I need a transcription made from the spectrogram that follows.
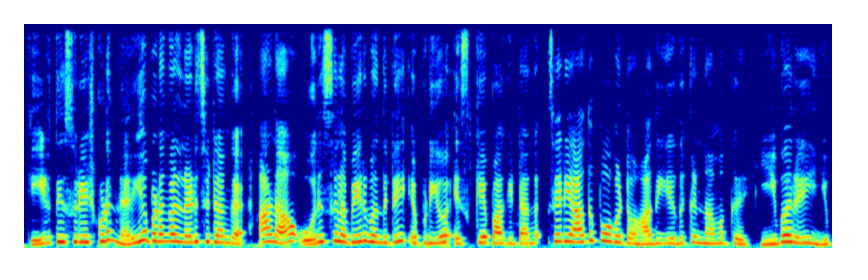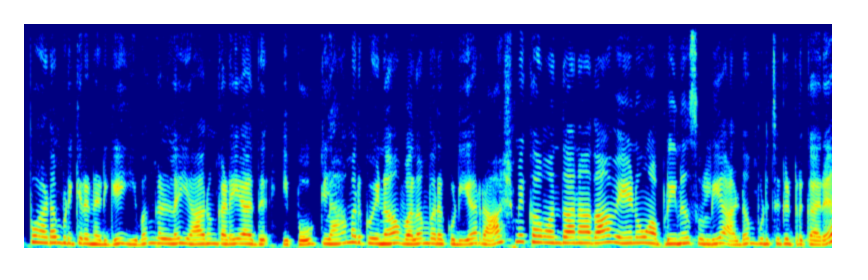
கீர்த்தி சுரேஷ் கூட நிறைய படங்கள் நடிச்சிட்டாங்க. ஆனா ஒரு சில பேர் வந்துட்டு எப்படியோ எஸ்கேப் ஆகிட்டாங்க. சரி அது போகட்டும். அது எதுக்கு நமக்கு? இவரு இப்போ அடம் பிடிக்கிற நடிகை இவங்கள யாரும் கிடையாது. இப்போ கிளாமர் குயினா வலம் வரக்கூடிய ராஷ்மிகா மந்தானா தான் வேணும் அப்படின்னு சொல்லி அடம் பிடிச்சுக்கிட்டு இருக்காரு.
